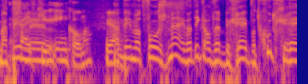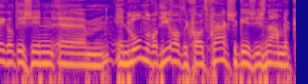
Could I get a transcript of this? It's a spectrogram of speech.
maar Pim, vijf keer ehm, inkomen. Ja. Maar Pim, wat volgens mij, wat ik altijd begreep, wat goed geregeld is in, um, in Londen, wat hier altijd een groot vraagstuk is, is namelijk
